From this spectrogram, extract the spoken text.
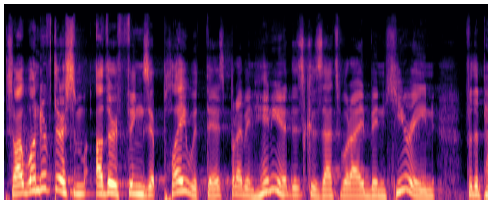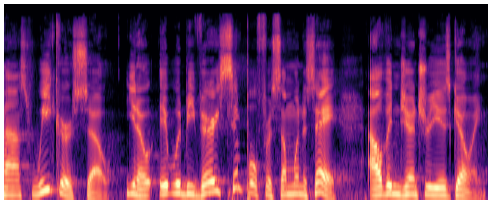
So I wonder if there's some other things at play with this, but I've been hinting at this because that's what I've been hearing for the past week or so. You know, it would be very simple for someone to say, Alvin Gentry is going.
